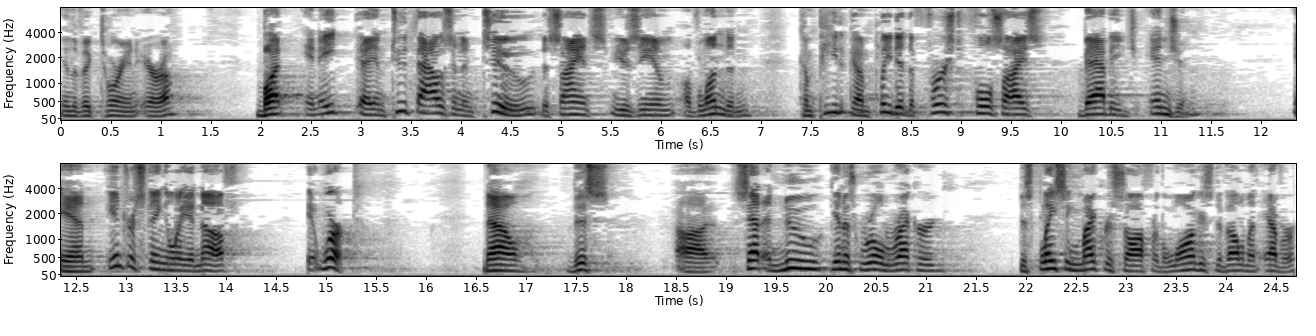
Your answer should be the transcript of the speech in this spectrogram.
in the Victorian era, but in, eight, uh, in 2002, the Science Museum of London compete, completed the first full size Babbage engine. And interestingly enough, it worked. Now, this uh, set a new Guinness World Record, displacing Microsoft for the longest development ever.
